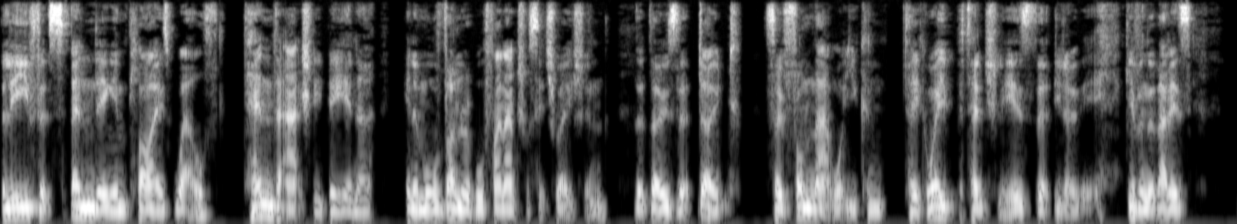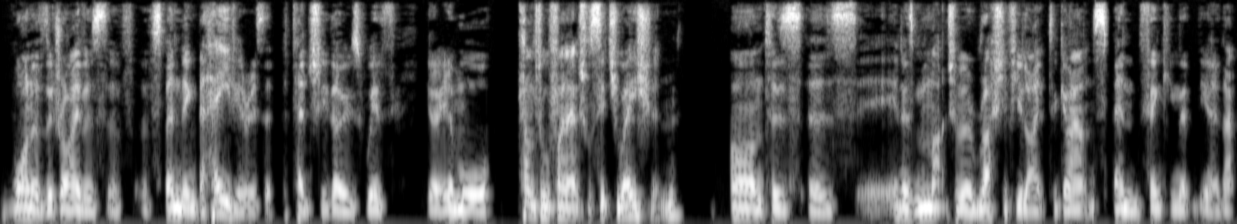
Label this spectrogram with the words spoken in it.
believe that spending implies wealth tend to actually be in a in a more vulnerable financial situation than those that don't. So from that, what you can take away potentially is that, you know, given that that is one of the drivers of, of spending behavior is that potentially those with, you know, in a more comfortable financial situation aren't as as in as much of a rush, if you like, to go out and spend, thinking that you know that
